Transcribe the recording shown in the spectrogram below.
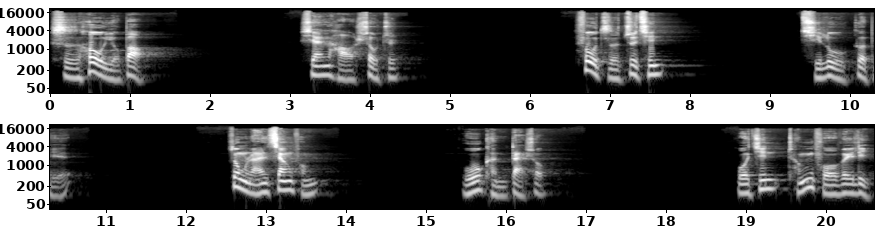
死后有报，先好受之。父子至亲。其路各别，纵然相逢，无肯代受。我今成佛威力，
